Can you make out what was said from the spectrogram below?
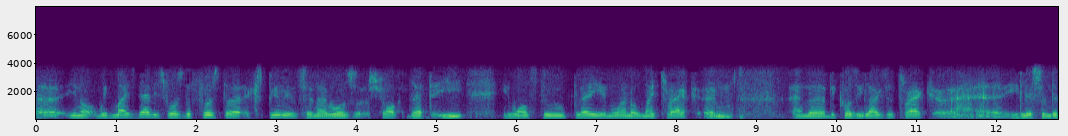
Uh, you know, with Miles Davis was the first uh, experience, and I was shocked that he he wants to play in one of my track, and and uh, because he likes the track, uh, he listened the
